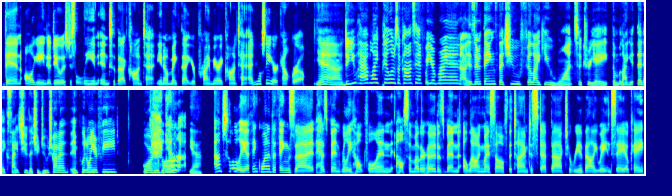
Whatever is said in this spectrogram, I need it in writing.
then all you need to do is just lean into that content, you know, make that your primary content and you'll see your account grow. Yeah. Do you have like pillars of content for your brand? Uh, is there things that you feel like you want to create, the, like that excites you that you do try to input on your feed or on your blog? Yeah. Yeah. Absolutely. I think one of the things that has been really helpful in also motherhood has been allowing myself the time to step back, to reevaluate and say, okay,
